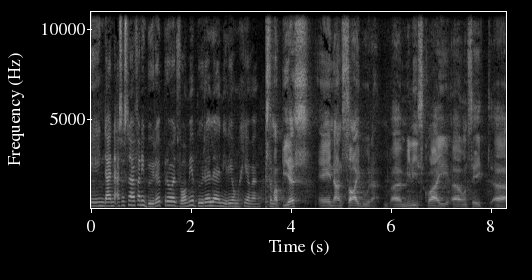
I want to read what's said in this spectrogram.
En dan as ons nou van die boere praat, waarmee boere hulle in hierdie omgewing? Dis net maar bees en dan saai boere. Uh mielies, kwai, uh, ons het uh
